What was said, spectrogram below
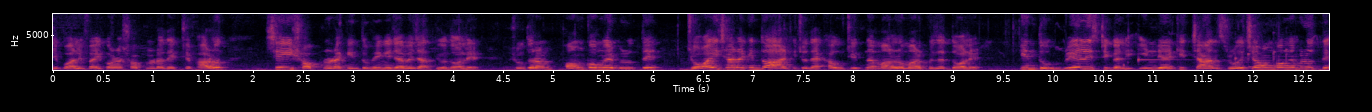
যে কোয়ালিফাই করার স্বপ্নটা দেখছে ভারত, সেই স্বপ্নটা কিন্তু ভেঙে যাবে জাতীয় দলের। সুতরাং হংকং এর বিরুদ্ধে জয় ছাড়া কিন্তু আর কিছু দেখা উচিত না মার্লো মার্কোজের দলের। কিন্তু রিয়েলিস্টিক্যালি ইন্ডিয়ার কি চান্স রয়েছে হংকং এর বিরুদ্ধে?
